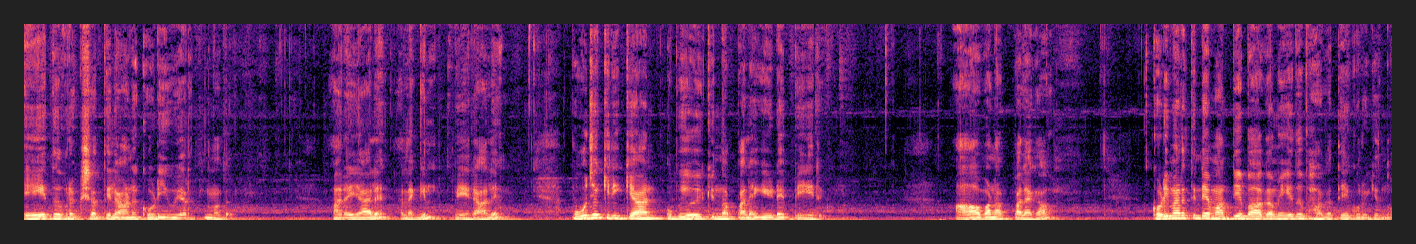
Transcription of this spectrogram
ഏത് വൃക്ഷത്തിലാണ് കൊടി ഉയർത്തുന്നത്? അരയാൽ അല്ലെങ്കിൽ പേരാൽ? പൂജയ്ക്കിരിക്കാൻ ഉപയോഗിക്കുന്ന പലകയുടെ പേര്? ആവണപ്പലക. കൊടിമരത്തിന്റെ മധ്യഭാഗം ഏത് ഭാഗത്തെ കുറിക്കുന്നു?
